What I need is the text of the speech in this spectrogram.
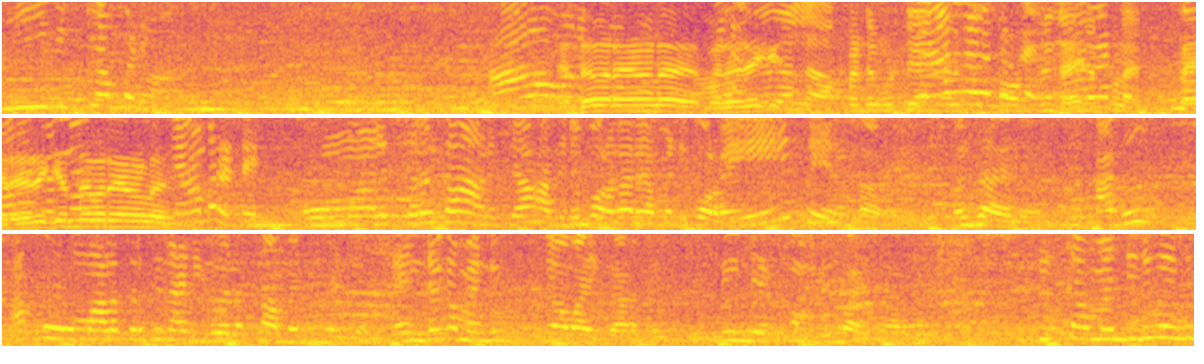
ജീവിക്കാൻ പഠിക്കും. എന്താ പറയാനുള്ളത് പെരേരയ്ക്ക് ഞാൻ പറയട്ടെ, പെരേരയ്ക്ക് എന്താ പറയാനുള്ളത് ഞാൻ പറയട്ടെ കോമാളിത്തരം കാണിച്ചാൽ അതിന് പുറകെ വരാൻ വേണ്ടി കുറേ പേരുണ്ടാവും. മനസ്സിലായില്ലേ? അത് ആ കോമാളിത്തരത്തിന് വല്ല കമന്റ് വേണ്ടി എന്റെ കമന്റും ഞാൻ വായിക്കാറുണ്ട്. നിന്റെ കമന്റും വായിക്കാറുണ്ട്. ഈ കമന്റിന് വേണ്ടി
